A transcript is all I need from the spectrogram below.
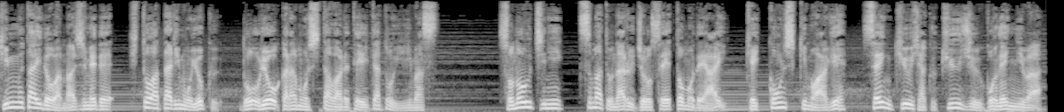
勤務態度は真面目で、人当たりも良く、同僚からも慕われていたと言います。そのうちに妻となる女性とも出会い、結婚式も挙げ、1995年には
